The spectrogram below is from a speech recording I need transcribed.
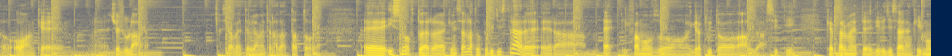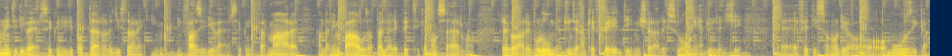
o anche eh, cellulare se avete ovviamente l'adattatore. Eh, il software che ho installato per registrare era, è il famoso e gratuito Audacity che permette di registrare anche in momenti diversi, quindi di poter registrare in, in fasi diverse, quindi fermare, andare in pausa, tagliare pezzi che non servono, regolare volumi, aggiungere anche effetti, miscelare i suoni, aggiungerci eh, effetti sonori o, o musica.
